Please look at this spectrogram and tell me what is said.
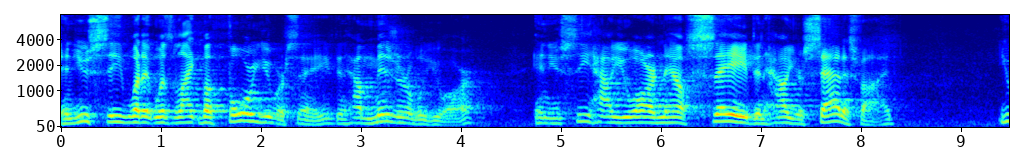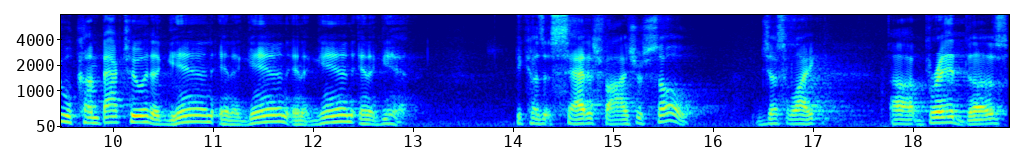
And you see what it was like before you were saved and how miserable you are. And you see how you are now saved and how you're satisfied. You will come back to it again and again and again and again because it satisfies your soul, just like uh, bread does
